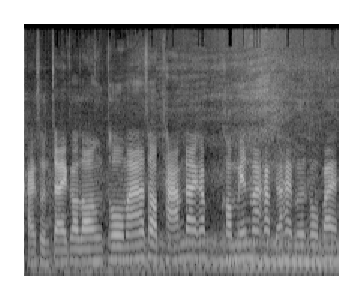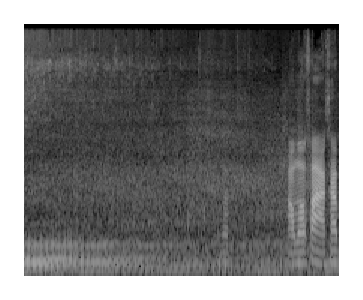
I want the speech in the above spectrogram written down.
ใครสนใจก็ลองโทรมาสอบถามได้ครับ คอมเมนต์มาครับ เดี๋ยวให้เบอร์โทรไป เอามาฝากครับ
